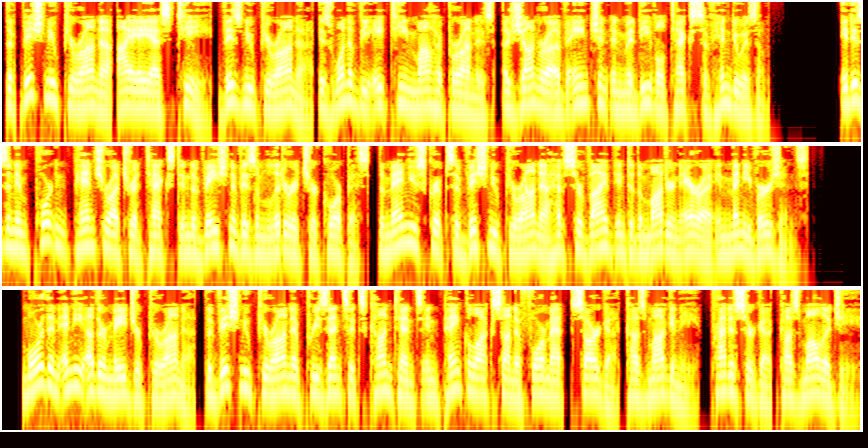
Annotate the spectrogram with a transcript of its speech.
The Vishnu Purana IAST, Visnu Purana is one of the 18 Mahapuranas, a genre of ancient and medieval texts of Hinduism. It is an important Pancharatra text in the Vaishnavism literature corpus. The manuscripts of Vishnu Purana have survived into the modern era in many versions. More than any other major Purana, the Vishnu Purana presents its contents in Pankalaksana format, Sarga cosmogony, Pratisarga cosmology,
